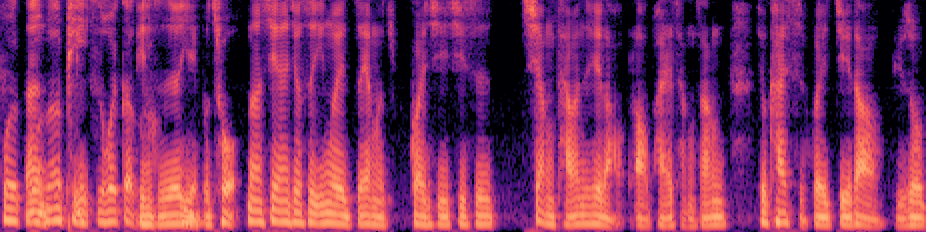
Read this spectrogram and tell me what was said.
或我们的品质会更好品质也不错。那现在就是因为这样的关系，其实。像台湾这些老老牌厂商就开始会接到，比如说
